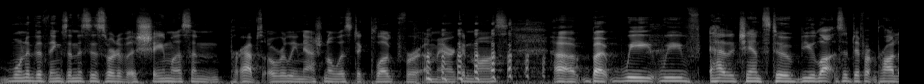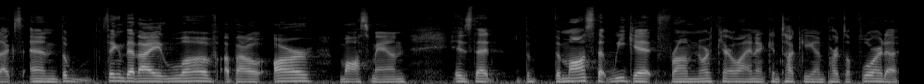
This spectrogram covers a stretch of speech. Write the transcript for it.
one of the things and this is sort of a shameless and perhaps overly nationalistic plug for american moss uh, but we we've had a chance to view lots of different products and the thing that i love about our moss man is that the, the moss that we get from north carolina kentucky and parts of florida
